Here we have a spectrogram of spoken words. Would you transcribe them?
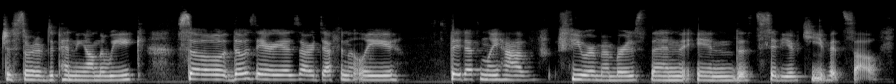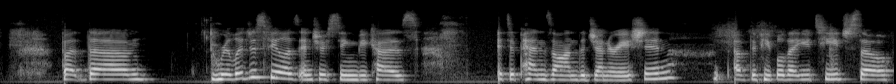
just sort of depending on the week. So those areas are definitely, they definitely have fewer members than in the city of Kiev itself. But the um, religious feel is interesting because it depends on the generation of the people that you teach. So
